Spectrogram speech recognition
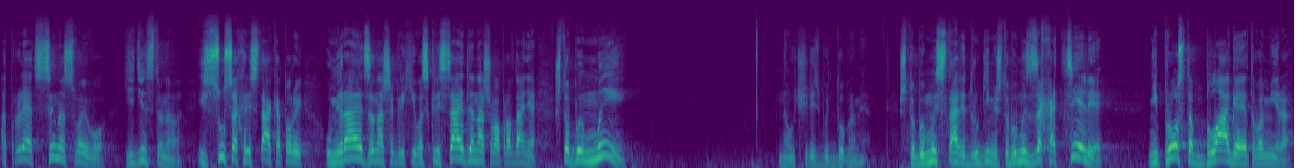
отправляет Сына Своего, единственного, Иисуса Христа, который умирает за наши грехи, воскресает для нашего оправдания, чтобы мы научились быть добрыми, чтобы мы стали другими, чтобы мы захотели не просто благо этого мира,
